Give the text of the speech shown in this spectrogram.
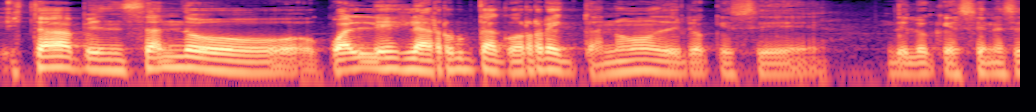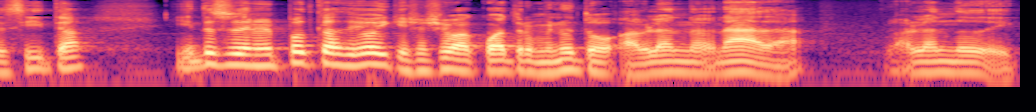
estaba pensando cuál es la ruta correcta, ¿no? De lo que se, de lo que se necesita. Y entonces en el podcast de hoy, que ya lleva cuatro minutos hablando nada, hablando de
